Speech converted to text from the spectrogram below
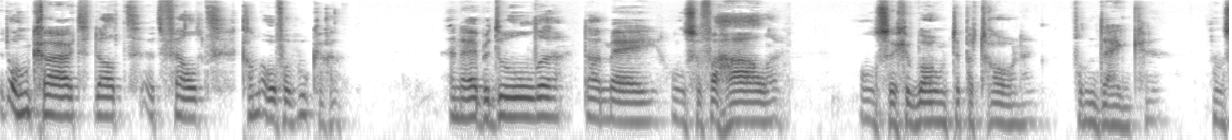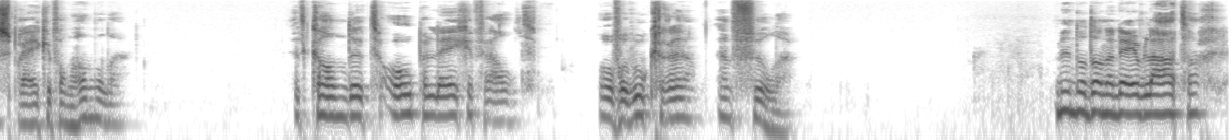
Het onkruid dat het veld kan overwoekeren. En hij bedoelde daarmee onze verhalen, onze gewoontepatronen van denken, van spreken, van handelen. Het kan dit open lege veld overwoekeren en vullen. Minder dan een eeuw later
